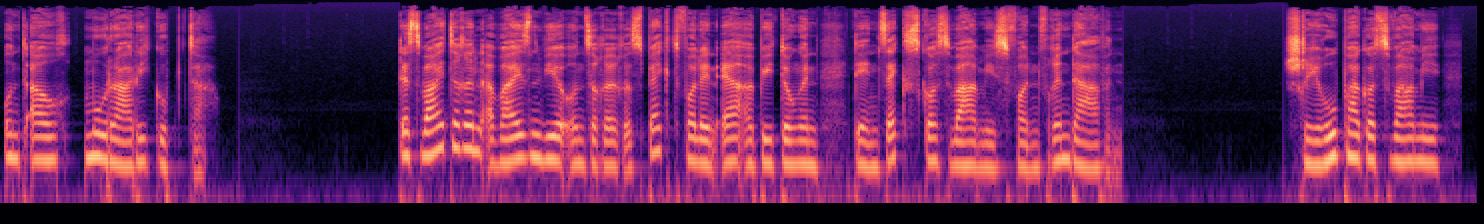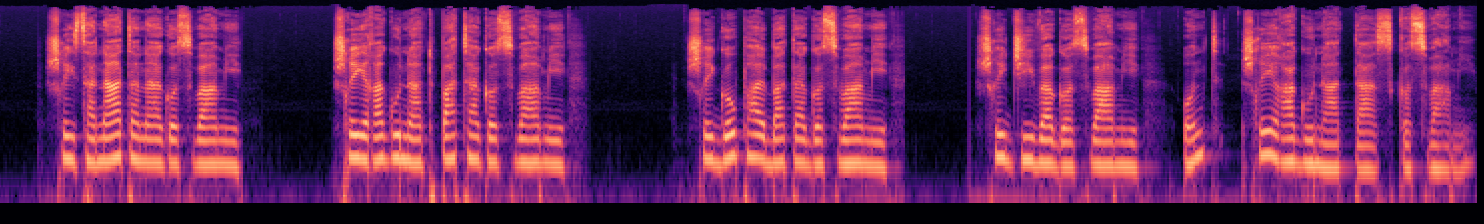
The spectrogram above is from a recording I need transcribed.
und auch Murari Gupta. Des Weiteren erweisen wir unsere respektvollen Ehrerbietungen den sechs Goswamis von Vrindavan. Sri Rupa Goswami, Sri Sanatana Goswami, Sri Raghunath Bhatta Goswami, Sri Gopal Bhatta Goswami, Sri Jiva Goswami und Sri Raghunath Das Goswami.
